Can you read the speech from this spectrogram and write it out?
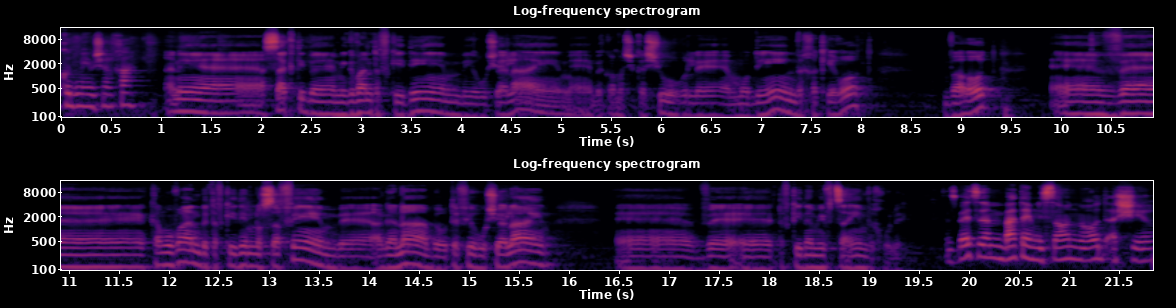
קודמים שלך? אני עסקתי במגוון תפקידים בירושלים, בכל מה שקשור למודיעין וחקירות. ועוד. אה, וכמובן בתפקידים נוספים, בהגנה, בעוטף ירושלים, אה, ותפקידי מבצעים וכולי. אז בעצם באת עם ניסיון מאוד עשיר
